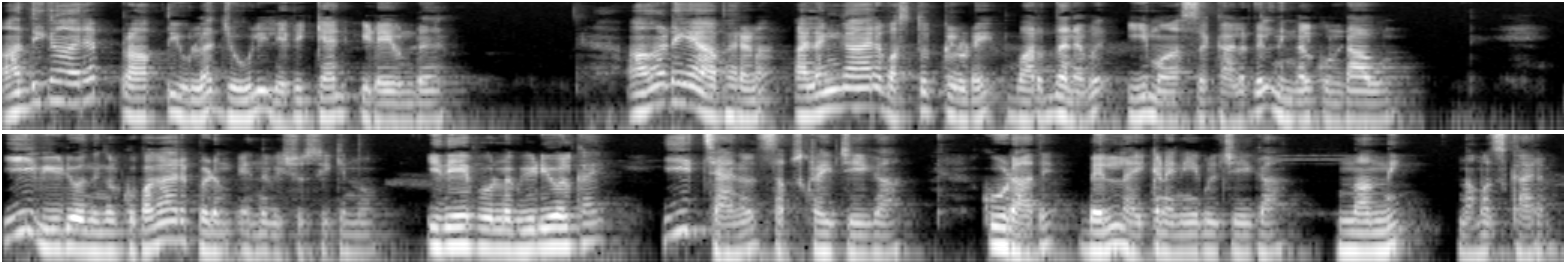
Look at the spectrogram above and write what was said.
അധികാര പ്രാപ്തിയുള്ള ജോലി ലഭിക്കാൻ ഇടയുണ്ട്. ആടയാഭരണ അലങ്കാര വസ്തുക്കളുടെ വർധനവ് ഈ മാസക്കാലത്തിൽ നിങ്ങൾക്കുണ്ടാവും. ഈ വീഡിയോ നിങ്ങൾക്ക് ഉപകാരപ്പെടും എന്ന് വിശ്വസിക്കുന്നു. ഇതേപോലുള്ള വീഡിയോകൾക്കായി ഈ ചാനൽ സബ്സ്ക്രൈബ് ചെയ്യുക. കൂടാതെ ബെൽ ഐക്കൺ എനേബിൾ ചെയ്യുക. നന്ദി നമസ്കാരം.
